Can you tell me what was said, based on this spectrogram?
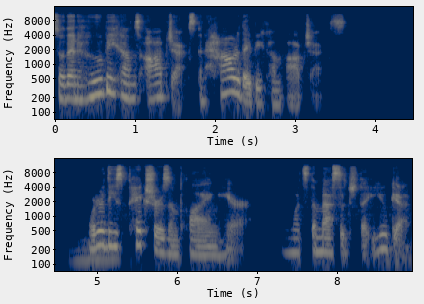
So then who becomes objects and how do they become objects? What are these pictures implying here? And what's the message that you get?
